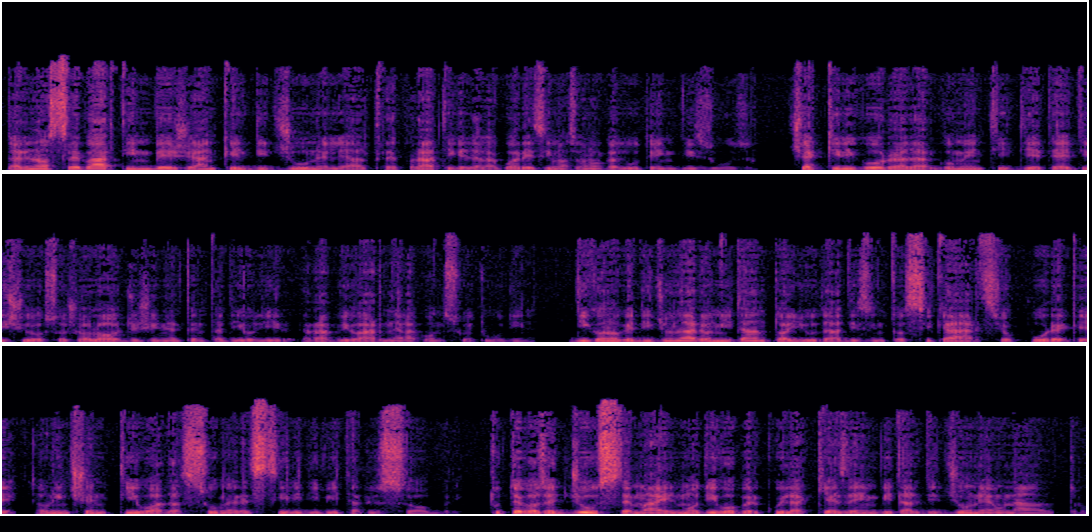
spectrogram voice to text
Dalle nostre parti invece anche il digiuno e le altre pratiche della Quaresima sono cadute in disuso. C'è chi ricorre ad argomenti dietetici o sociologici nel tentativo di ravvivarne la consuetudine. Dicono che digiunare ogni tanto aiuta a disintossicarsi oppure che è un incentivo ad assumere stili di vita più sobri. Tutte cose giuste, ma il motivo per cui la Chiesa invita al digiuno è un altro.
